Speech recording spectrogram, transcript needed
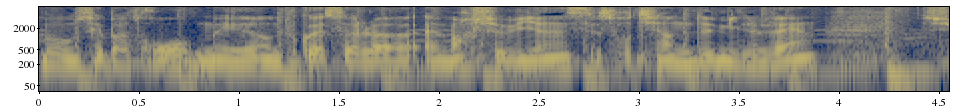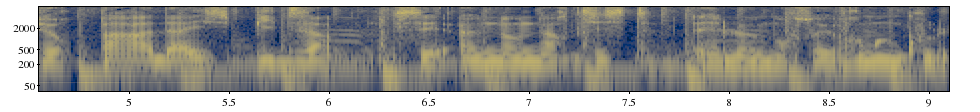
Bon, on sait pas trop, mais en tout cas, celle-là, elle marche bien. C'est sorti en 2020 sur Paradise Pizza. C'est un non-artiste et le morceau est vraiment cool.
